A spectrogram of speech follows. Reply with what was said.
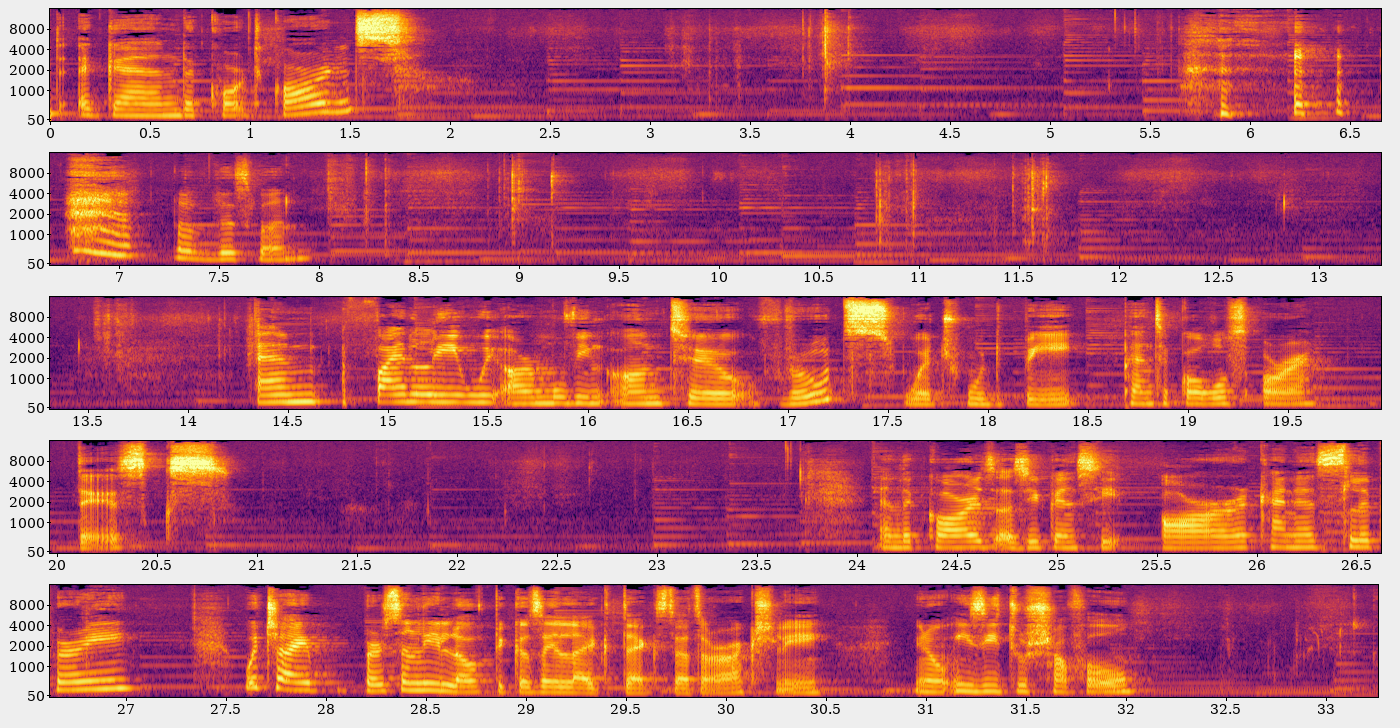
and again the court cards. Love this one. And finally, we are moving on to roots, which would be pentacles or discs. And the cards, as you can see, are kind of slippery which I personally love because I like decks that are actually, you know, easy to shuffle.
